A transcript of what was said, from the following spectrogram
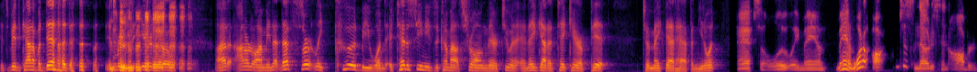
it's been kind of a dead in recent years. So I, I don't know. I mean, that, that certainly could be one. If Tennessee needs to come out strong there too, and, and they got to take care of Pitt to make that happen. You know what? Absolutely, man. Man, what a, I'm just noticing Auburn,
